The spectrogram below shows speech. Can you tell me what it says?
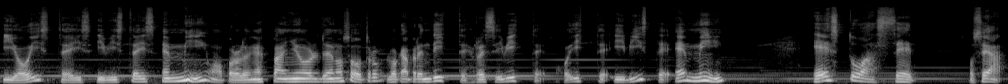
y oísteis y visteis en mí, o por lo en español de nosotros, lo que aprendiste, recibiste, oíste y viste en mí, esto haced o sea,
